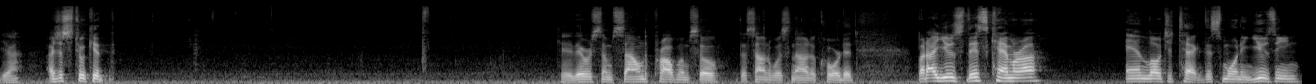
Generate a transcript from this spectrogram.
Yeah, I just took it. Okay, there was some sound problem, so the sound was not recorded. But I used this camera and Logitech this morning using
